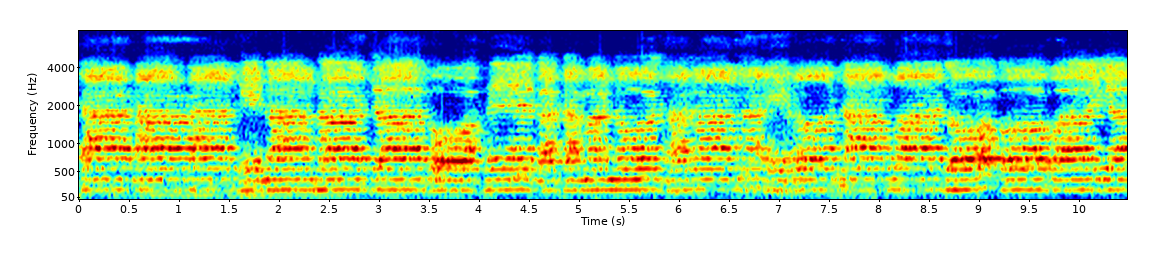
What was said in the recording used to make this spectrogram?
เตานาคาคินังคาจาโกเพกตมโนสนังไอโรนางวาโสโกวายา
